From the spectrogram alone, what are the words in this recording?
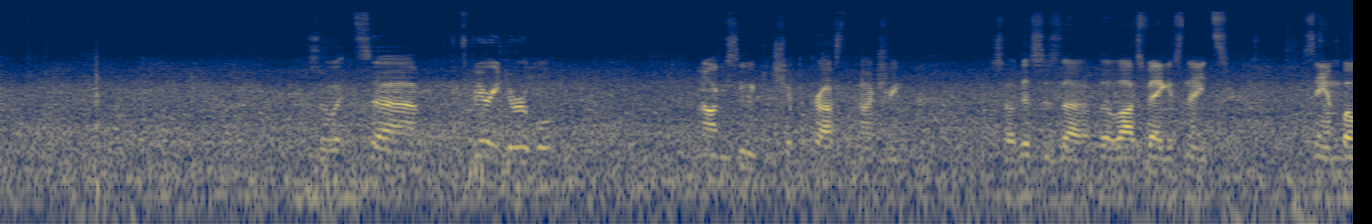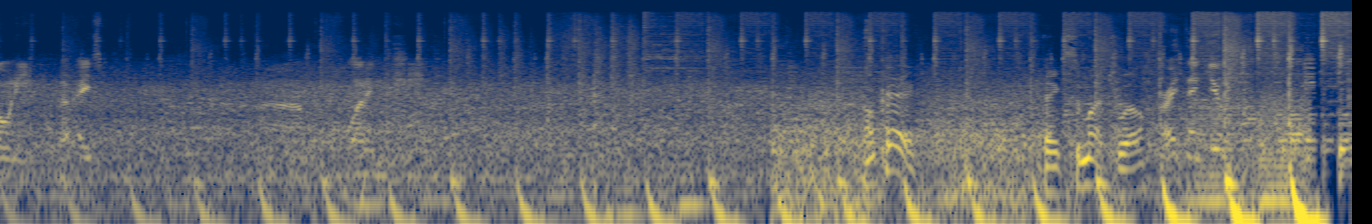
So it's uh, it's very durable, and obviously we can ship across the country. So this is the, the Las Vegas Knights Zamboni, the ice Okay. Thanks so much, Will. All right, thank you.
